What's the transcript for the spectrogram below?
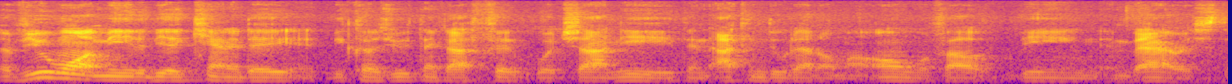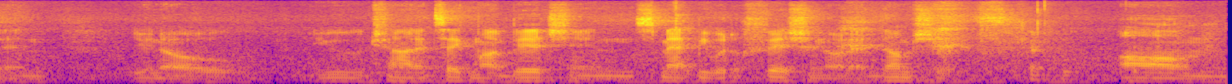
if you want me to be a candidate because you think I fit what I need, then I can do that on my own without being embarrassed and, you know, you trying to take my bitch and smack me with a fish and all that dumb shit. Um,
